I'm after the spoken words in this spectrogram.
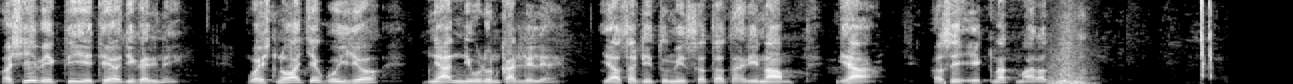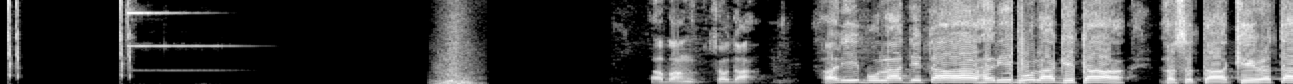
अशी व्यक्ती येथे अधिकारी नाही. वैष्णवाचे गुह्य ज्ञान निवडून काढलेले आहे. यासाठी तुम्ही सतत हरिनाम घ्या असे एकनाथ महाराज म्हणतात. अभंग चौदा. हरी बोला देता हरी बोला घेता हसता खेळता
